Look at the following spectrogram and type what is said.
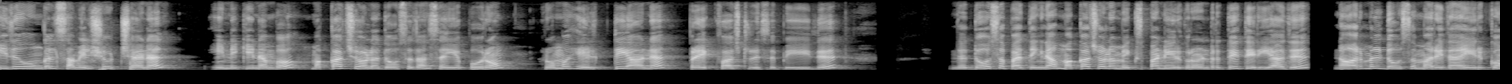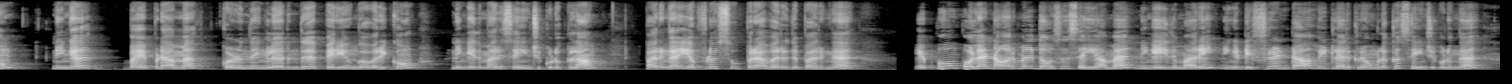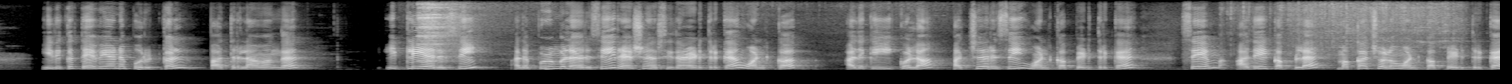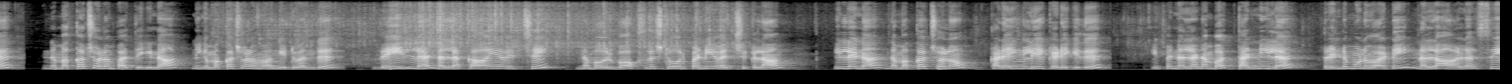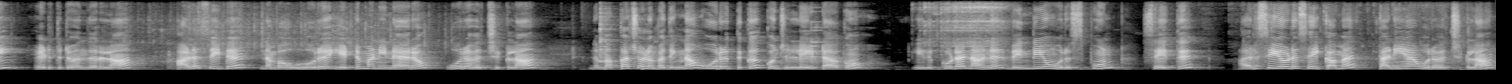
இது உங்கள் சமையல் ஷூட் சேனல். இன்றைக்கி நம்ம மக்காச்சோள தோசை தான் செய்ய போகிறோம் ரொம்ப ஹெல்த்தியான பிரேக்ஃபாஸ்ட் ரெசிபி இது. இந்த தோசை பார்த்தீங்கன்னா மக்காச்சோளம் மிக்ஸ் பண்ணியிருக்கிறோன்றதே தெரியாது. நார்மல் தோசை மாதிரி தான் இருக்கும். நீங்கள் பயப்படாமல் குழந்தைங்களேருந்து பெரியவங்க வரைக்கும் நீங்கள் இது மாதிரி செஞ்சு கொடுக்கலாம். பாருங்கள் எவ்வளோ சூப்பராக வருது பாருங்கள் எப்பவும் போல் நார்மல் தோசை செய்யாமல் நீங்கள் இது மாதிரி நீங்கள் டிஃப்ரெண்ட்டாக வீட்டில் இருக்கிறவங்களுக்கு செஞ்சு கொடுங்க. இதுக்கு தேவையான பொருட்கள் பார்த்துடலாம் வாங்க. இட்லி அரிசி அதை புழுங்கல் அரிசி ரேஷன் அரிசி தான் எடுத்திருக்கேன். ஒன் கப் அதுக்கு ஈக்குவலாக பச்சை அரிசி ஒன் கப் எடுத்திருக்கேன். சேம் அதே கப்பில் மக்காச்சோளம் ஒன் கப் எடுத்திருக்கேன். இந்த மக்காச்சோளம் பார்த்தீங்கன்னா நீங்கள் மக்காச்சோளம் வாங்கிட்டு வந்து வெயிலில் நல்லா காய வச்சு நம்ம ஒரு பாக்ஸில் ஸ்டோர் பண்ணி வச்சுக்கலாம். இல்லைன்னா இந்த மக்காச்சோளம் கடைங்களையே கிடைக்குது. இப்போ நல்லா நம்ம தண்ணியில் ரெண்டு மூணு வாட்டி நல்லா அலசி எடுத்துகிட்டு வந்துடலாம். அலசிட்டு நம்ம ஒரு எட்டு மணி நேரம் ஊற வச்சுக்கலாம். இந்த மக்காச்சோளம் பார்த்திங்கன்னா ஊறத்துக்கு கொஞ்சம் லேட் ஆகும். இது கூட நான் வெந்தயம் ஒரு ஸ்பூன் சேர்த்து அரிசியோடு சேர்க்காம தனியாக ஊற வச்சுக்கலாம்.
